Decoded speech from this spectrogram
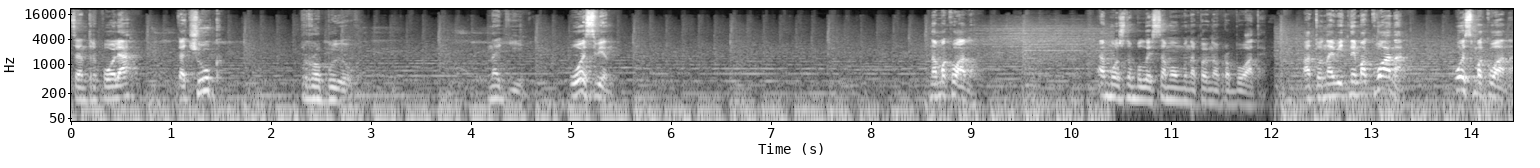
Центр поля. Качук. Пробив. Надій. Ось він. На Маквану. А можна було й самому, напевно, пробувати. А то навіть не Маквана. Ось Маквана.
